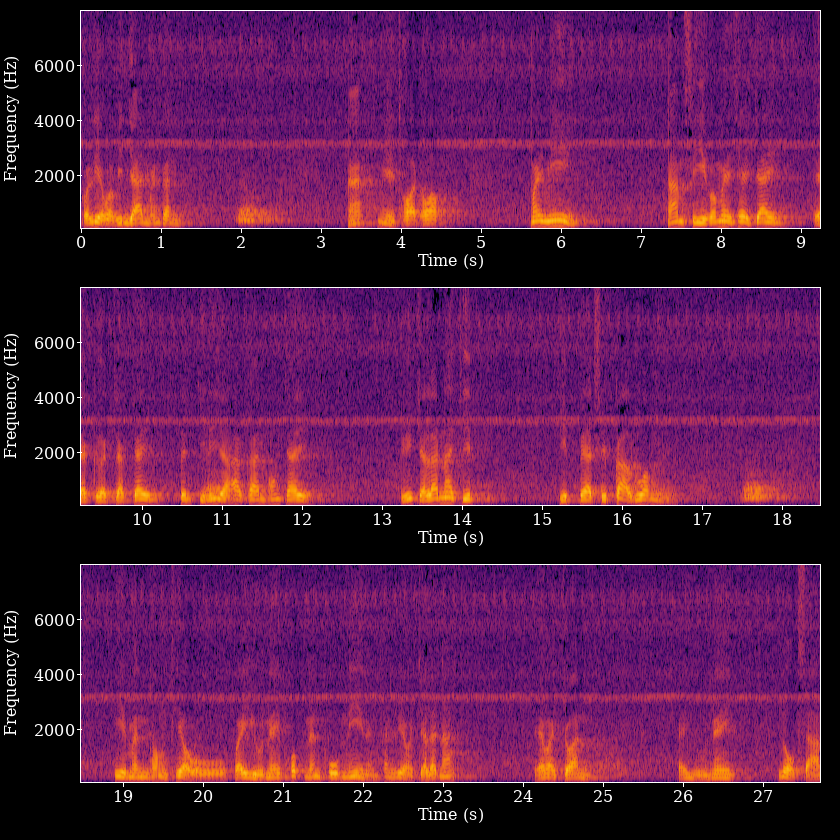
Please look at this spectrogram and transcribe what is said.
ก็เรียกว่าวิญญาณเหมือนกันนะนี่ถอดออก ไม่มีน้ำสีก็ไม่ใช่ใจ แต่เกิดจากใจ เป็นกิริยาอาการของใจ หรือจรณะจิต จิตแปดสิบเก้าดวง ที่มันท่องเที่ยวไปอยู่ในภพนั้นภูมินี้นั่นท่านเรียกว่าจรณะแต่ว่าจรไปอยู่ในโลกสาม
